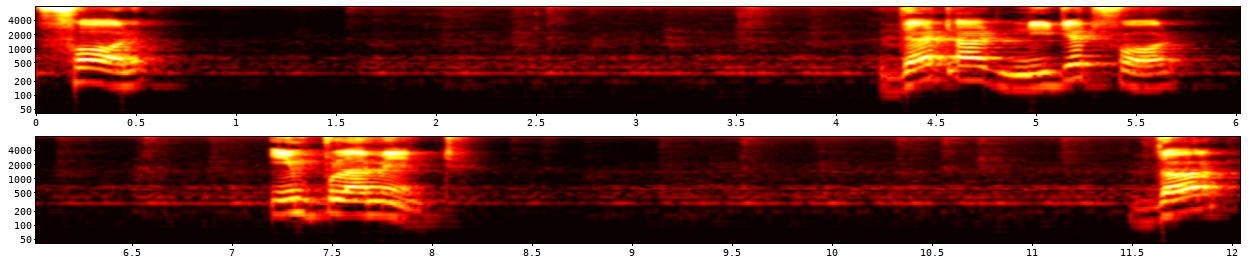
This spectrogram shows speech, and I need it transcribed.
for that are needed for employment the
